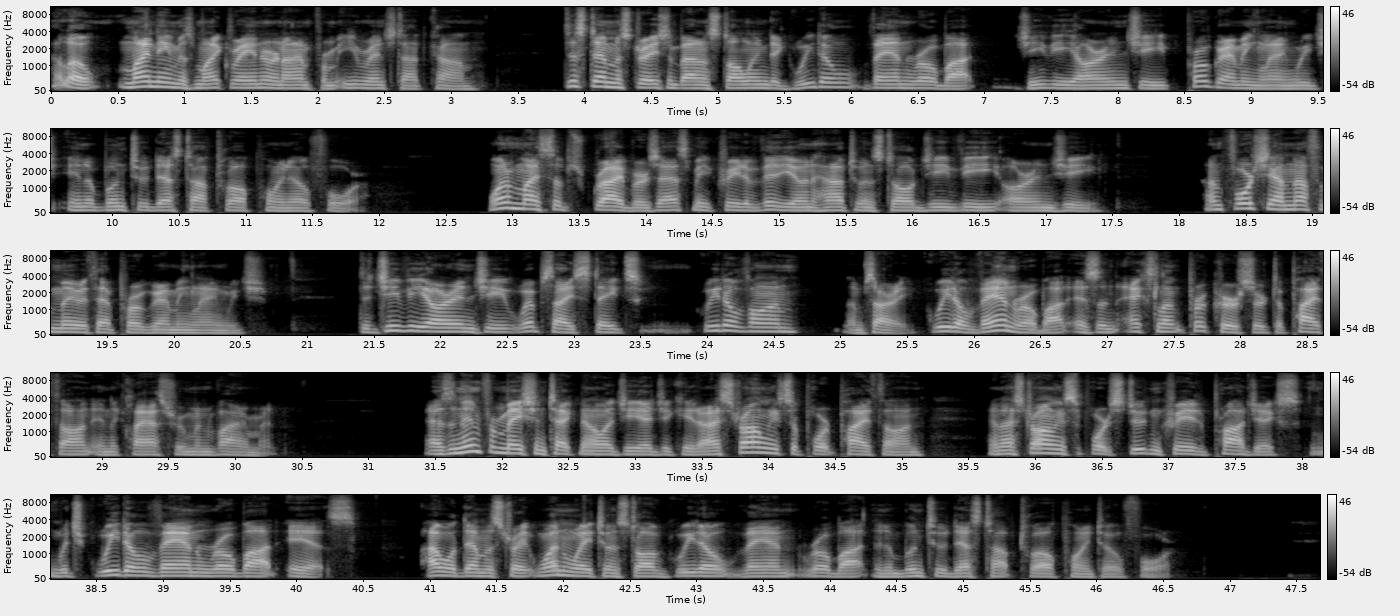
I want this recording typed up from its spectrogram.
Hello, my name is Mike Rayner and I'm from eWrench.com. This demonstration about installing the Guido Van Robot GVRNG programming language in Ubuntu Desktop 12.04. One of my subscribers asked me to create a video on how to install GVRNG. Unfortunately, I'm not familiar with that programming language. The GVRNG website states Guido Van I'm sorry, Guido Van Robot is an excellent precursor to Python in the classroom environment. As an information technology educator, I strongly support Python and I strongly support student created projects, which Guido Van Robot is. I will demonstrate one way to install Guido Van Robot in Ubuntu Desktop 12.04.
